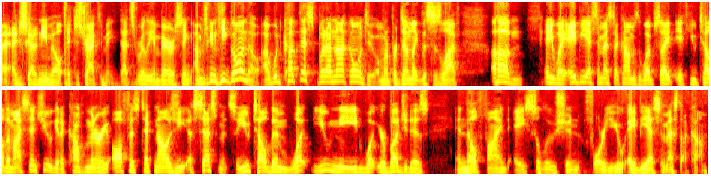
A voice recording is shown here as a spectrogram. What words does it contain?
I just got an email. It distracted me. That's really embarrassing. I'm just going to keep going, though. I would cut this, but I'm not going to. I'm going to pretend like this is live. Um, anyway, absms.com is the website. If you tell them I sent you, you get a complimentary office technology assessment. So you tell them what you need, what your budget is, and they'll find a solution for you. ABSMS.com.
